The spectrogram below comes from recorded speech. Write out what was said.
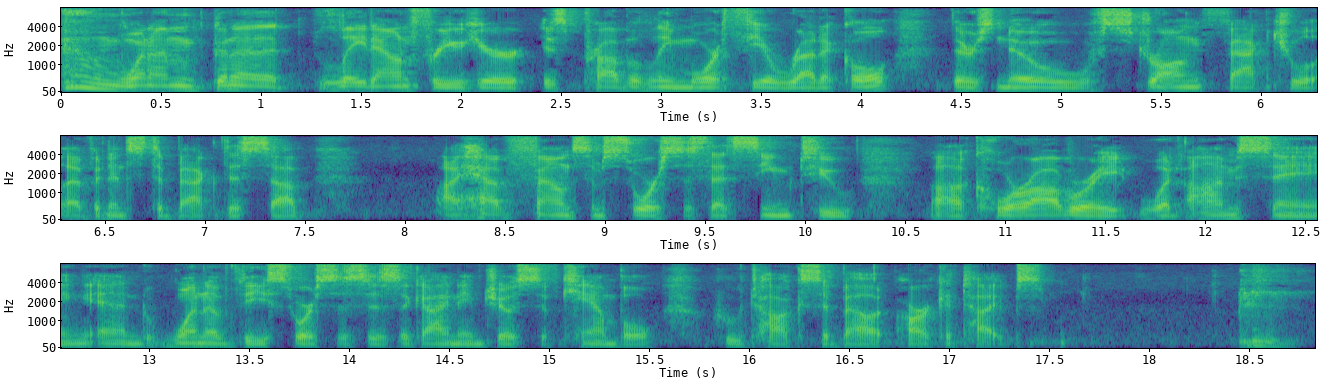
what I'm going to lay down for you here is probably more theoretical. There's no strong factual evidence to back this up. I have found some sources that seem to uh, corroborate what I'm saying, and one of the sources is a guy named Joseph Campbell who talks about archetypes.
